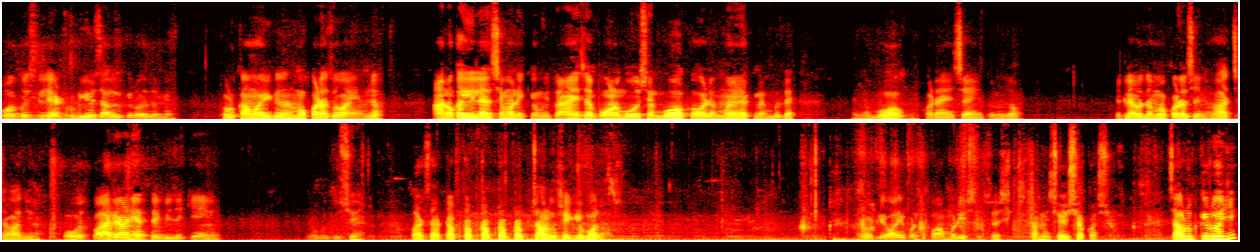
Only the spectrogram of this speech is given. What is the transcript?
હોય પછી લેટ વીડિયો ચાલુ કર્યો છે મેં. થોડું કામ આવી ગયું મોકળા જોવા એમ જો. આનો કઈ ઇલાજ છે મને કહ્યું તો અહીંયા છે ભણ બહુ છે ને બહુ કવડે મહેક ને બધા. બહુ કડાય છે અહીં તમે જો. એટલા બધા મોકળા છે ને વાત જવા દો બહુ વાર બીજી તે બીજે ક્યાંય એવું બધું છે. વરસાદ ટપ ટપ ટપ ટપ ટપ ચાલુ થઈ ગયો બોલો. રોટલી વાળી પણ ખાવા મળી છે તમે જોઈ શકો છો. ચાલુ જ કર્યું હજી?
